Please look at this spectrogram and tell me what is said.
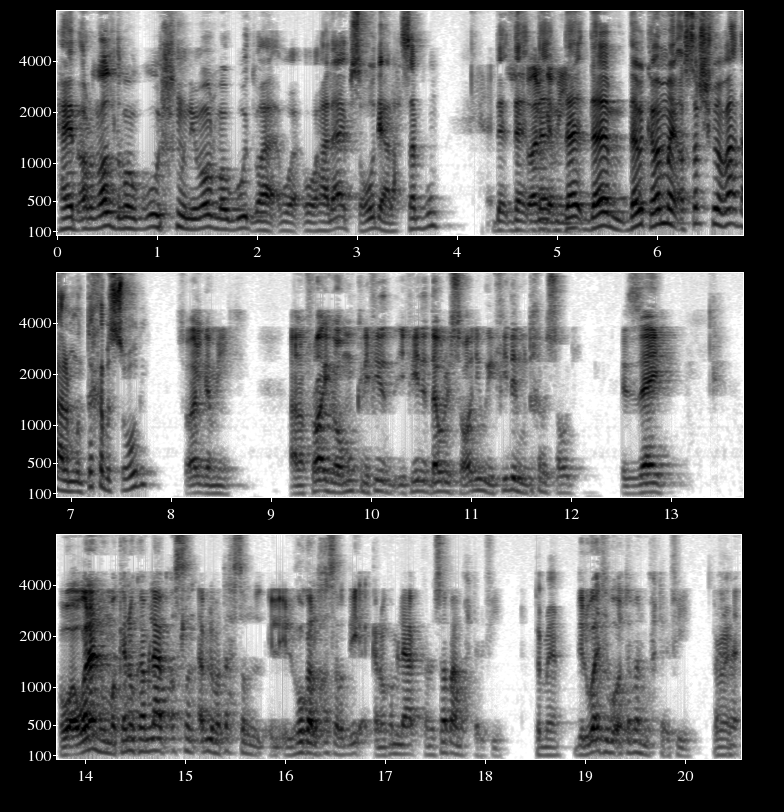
هيبقى رونالدو موجود ونيمار موجود وه- وه- وهلاعب سعودي على حسابهم. ده ده سؤال ده, جميل. ده, ده, ده كمان ما يأثرش فيما بعد على المنتخب السعودي؟ سؤال جميل. أنا في رأيي هو ممكن يفيد يفيد الدوري السعودي ويفيد المنتخب السعودي. إزاي؟ هو اولا هم كانوا كام لاعب أصلا قبل ما تحصل ال- الهوجه اللي حصلت دي كانوا كام لاعب؟ كانوا سبعة محترفين. تمام. دلوقتي بقوا ثمان محترفين. تمام.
